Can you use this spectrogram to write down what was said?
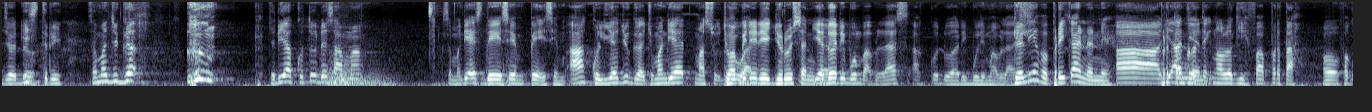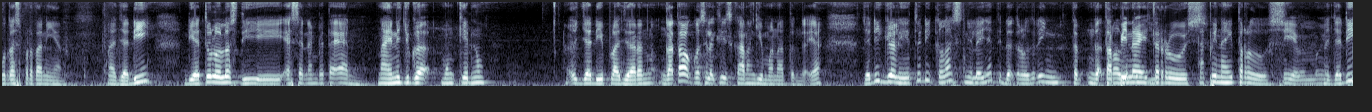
jodoh. istri. Sama juga Jadi aku tuh udah sama sama dia SD, SMP, SMA, kuliah juga, cuman dia masuk Cuma beda dia jurusan Iya kan. 2014, aku 2015. Gali apa perikanan ya? Di Pertanian. agroteknologi Faperta, Oh. Fakultas Pertanian. Nah, jadi dia tuh lulus di SNMPTN. Nah, ini juga mungkin jadi pelajaran nggak tahu aku seleksi sekarang gimana tuh enggak ya. Jadi Galih itu di kelas nilainya tidak terlalu tinggi, ter- nggak Tapi terlalu naik tinggi. terus. Tapi naik terus. Iya, memang. Nah, jadi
